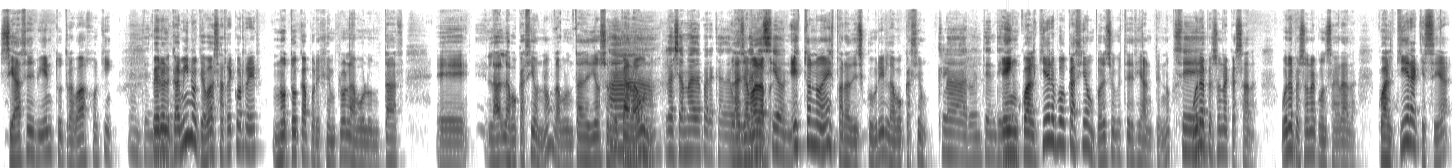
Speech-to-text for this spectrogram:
si haces bien tu trabajo aquí. Pero el camino que vas a recorrer no toca, por ejemplo, la voluntad, eh, la, vocación, ¿no? La voluntad de Dios sobre cada ah, uno. La llamada para cada uno. La llamada. esto no es para descubrir la vocación. Claro, entendido. En cualquier vocación, por eso que usted decía antes, ¿no? Una persona casada, una persona consagrada, cualquiera que sea,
